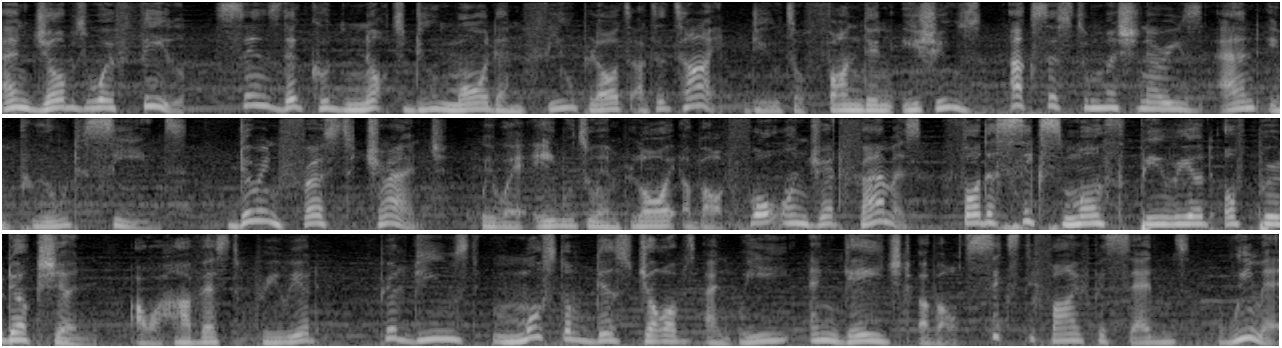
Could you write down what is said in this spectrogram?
and jobs were few since they could not do more than few plots at a time due to funding issues, access to machineries and improved seeds. During first tranche, we were able to employ about 400 farmers for the 6-month period of production. Our harvest period produced most of these jobs and we engaged about 65% women.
